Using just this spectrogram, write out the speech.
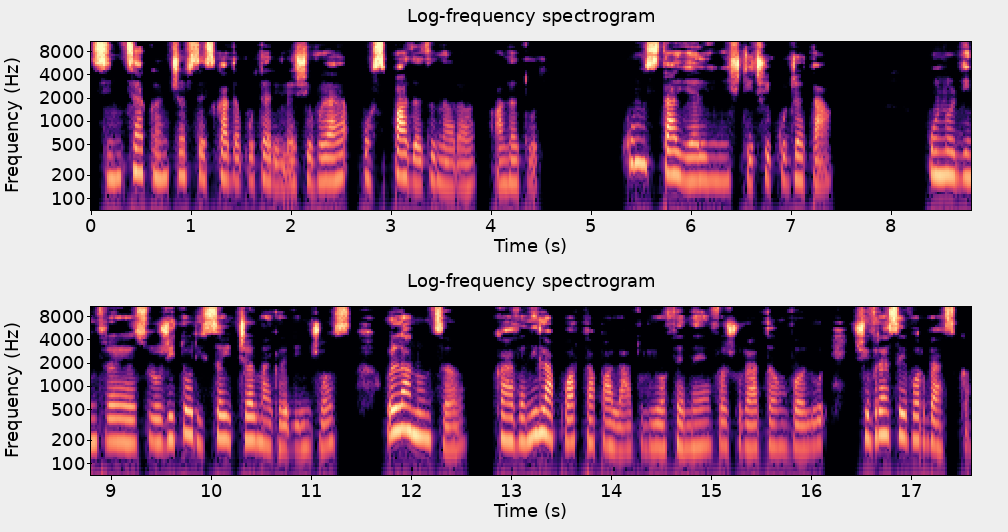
Simțea că încep să scadă puterile și voia o spadă tânără alături. Cum sta el liniștit și cugeta, unul dintre slujitorii săi cel mai credincios îl anunță că a venit la poarta palatului o femeie înfășurată în văluri și vrea să-i vorbească.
